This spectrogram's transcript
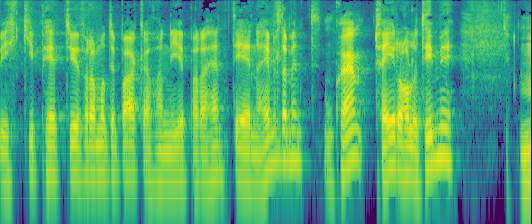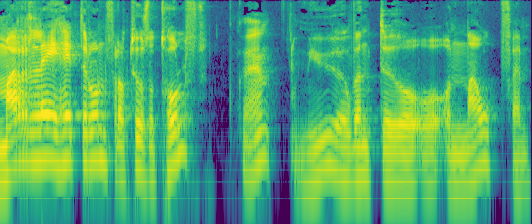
Wikipedia fram og tilbaka þannig ég bara hendi eina heimildamind Ok, tveir og hálfu tími Marley heitir hún frá 2012 ok. mjög vönduð og, og, og nákvæm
